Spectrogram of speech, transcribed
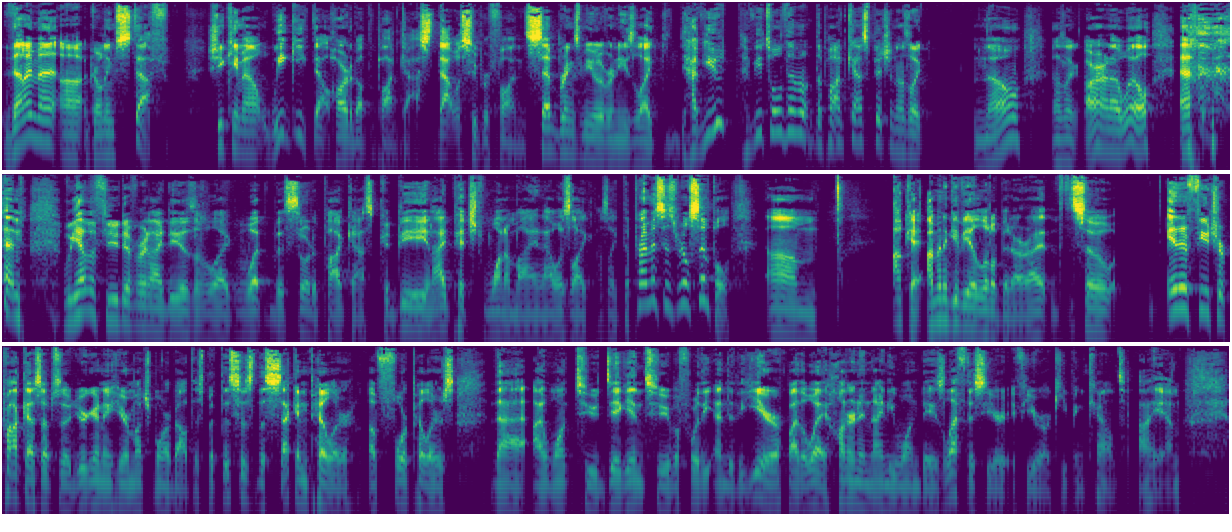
Then I met uh, a girl named Steph. She came out. We geeked out hard about the podcast. That was super fun. Seb brings me over and he's like, "Have you have you told them the podcast pitch?" And I was like, no i was like all right i will and, and, we have a few different ideas of like what this sort of podcast could be and i pitched one of mine and i was like i was like the premise is real simple um, okay i'm gonna give you a little bit all right so in a future podcast episode, you're going to hear much more about this, but this is the second pillar of four pillars that I want to dig into before the end of the year. By the way, 191 days left this year if you are keeping count. I am.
